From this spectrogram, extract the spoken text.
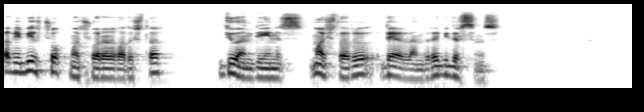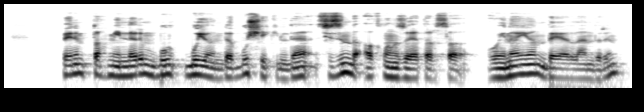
Tabi birçok maç var arkadaşlar. Güvendiğiniz maçları değerlendirebilirsiniz. Benim tahminlerim bu, bu yönde, bu şekilde. Sizin de aklınıza yatarsa oynayın, değerlendirin.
